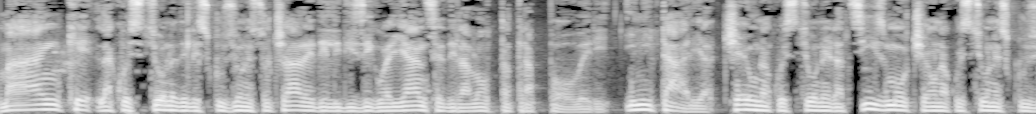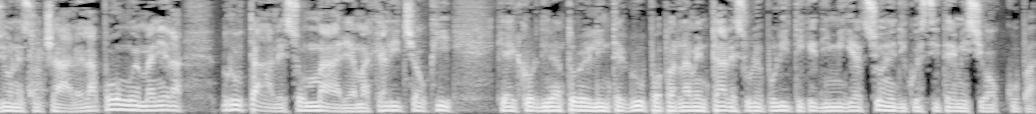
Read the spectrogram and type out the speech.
ma anche la questione dell'esclusione sociale, delle diseguaglianze e della lotta tra poveri. In Italia c'è una questione razzismo o c'è una questione esclusione sociale? La pongo in maniera brutale, sommaria, ma Khalid Chauchi, che è il coordinatore dell'intergruppo parlamentare sulle politiche di immigrazione di questi temi, si occupa.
